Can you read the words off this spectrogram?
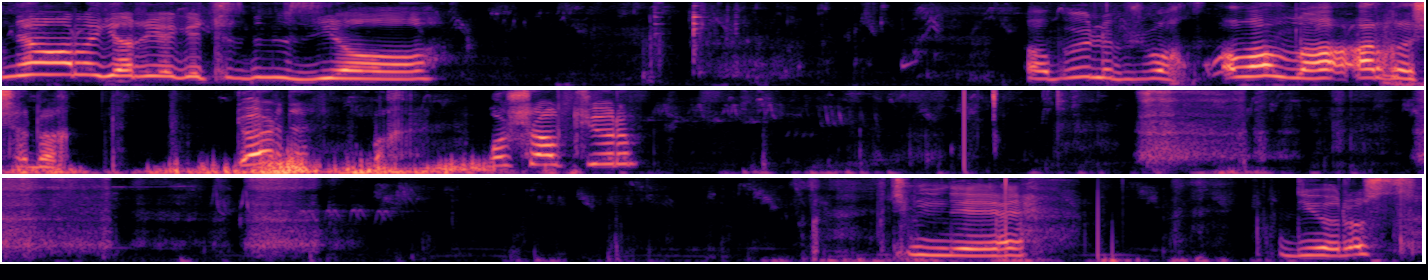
Ne ara yarıya getirdiniz ya? Ya böyle bir şey bak. Vallahi arkadaşlar bak. Gördün. Bak. Boşaltıyorum. Şimdi diyoruz.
